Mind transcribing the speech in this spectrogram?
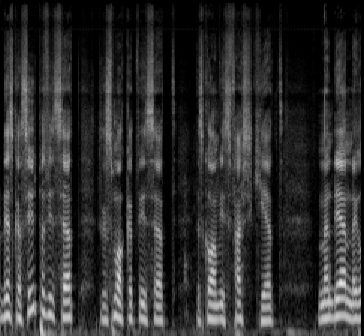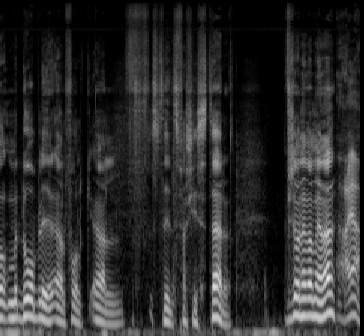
Det ska se ut på ett visst sätt, det ska smaka på ett visst sätt, det ska ha en viss färskhet. Men det enda gången, då blir öl folk ölstilsfascister. Förstår ni vad jag menar? Ja.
